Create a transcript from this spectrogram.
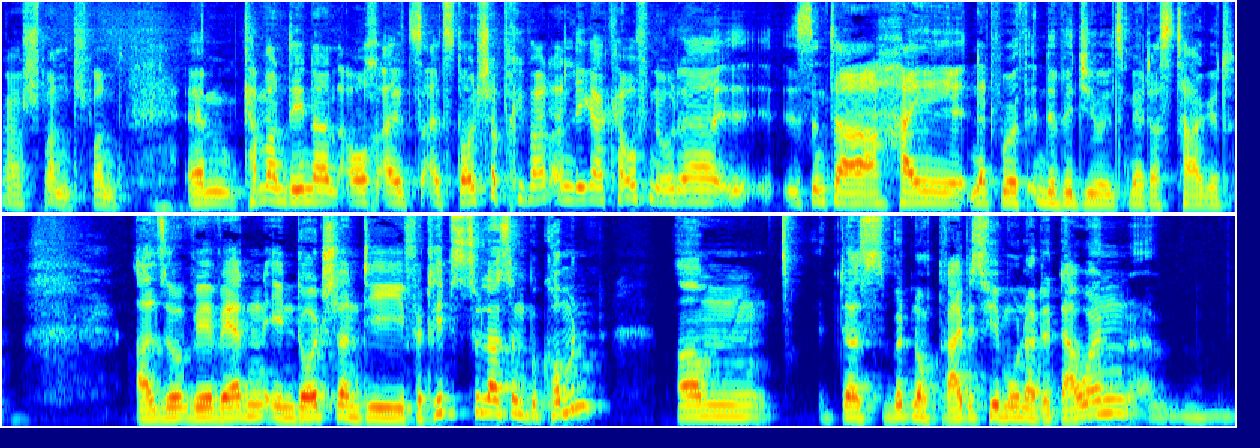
Ja, spannend, spannend. Ähm, kann man den dann auch als, als deutscher Privatanleger kaufen oder äh, sind da High Net Worth Individuals mehr das Target? Also wir werden in Deutschland die Vertriebszulassung bekommen. Ähm, das wird noch drei bis vier Monate dauern.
